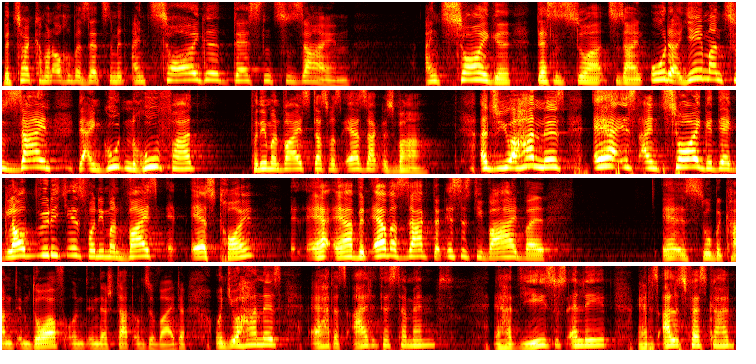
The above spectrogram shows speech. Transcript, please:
Bezeugt kann man auch übersetzen mit ein Zeuge dessen zu sein. Ein Zeuge dessen zu, zu sein. Oder jemand zu sein, der einen guten Ruf hat, von dem man weiß, das, was er sagt, ist wahr. Also Johannes, er ist ein Zeuge, der glaubwürdig ist, von dem man weiß, er ist treu. Er, er, wenn er was sagt, dann ist es die Wahrheit, weil er ist so bekannt im Dorf und in der Stadt und so weiter. Und Johannes, er hat das Alte Testament, er hat Jesus erlebt, er hat es alles festgehalten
